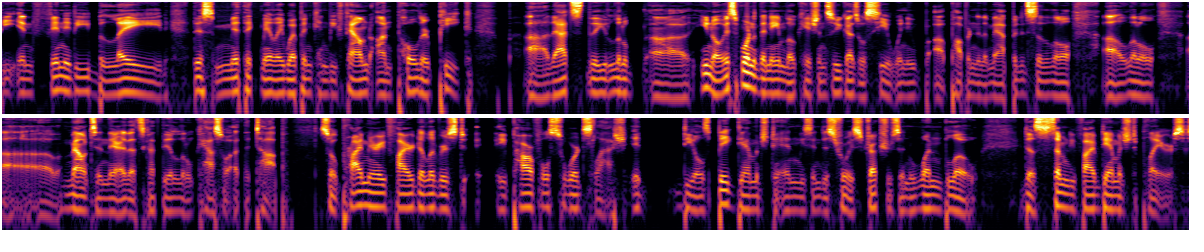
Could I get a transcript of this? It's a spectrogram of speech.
The Infinity Blade. This mythic melee weapon can be found on Polar Peak. Uh, that's the little, uh, you know, it's one of the name locations, so you guys will see it when you uh, pop into the map. But it's a little, uh, little uh, mountain there that's got the little castle at the top. So primary fire delivers a powerful sword slash. It deals big damage to enemies and destroys structures in one blow. It does 75 damage to players.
